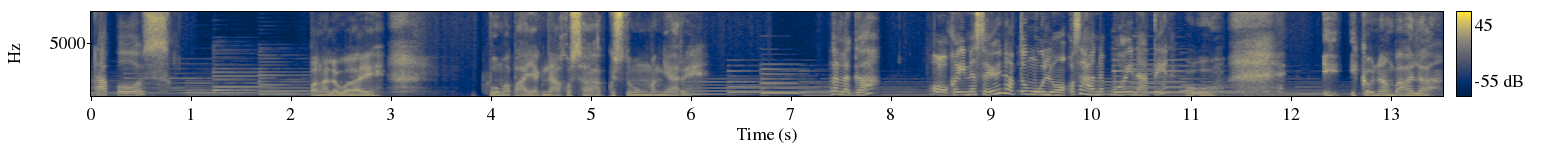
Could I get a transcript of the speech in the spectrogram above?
Tapos, Pangalawa ay, pumapayag na ako sa gusto mong mangyari. talaga? Okay na sa'yo na tumulong ako sa hanap buhay natin? Oo, I- ikaw na ang bahala.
